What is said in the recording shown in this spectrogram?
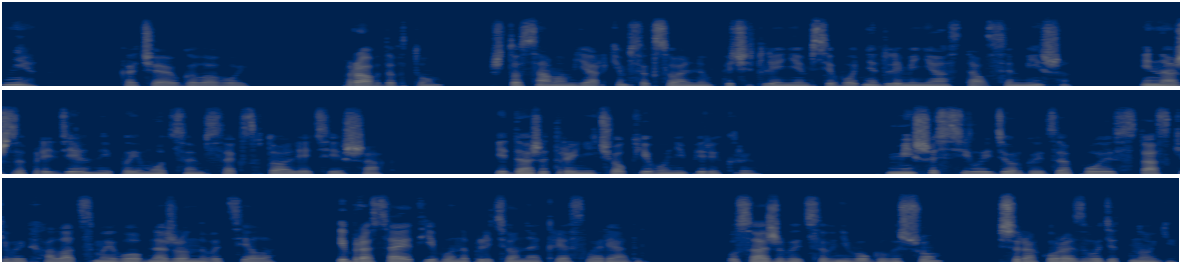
«Нет», — качаю головой. Правда в том, что самым ярким сексуальным впечатлением сегодня для меня остался Миша и наш запредельный по эмоциям секс в туалете и шаг. И даже тройничок его не перекрыл. Миша силой дергает за пояс, стаскивает халат с моего обнаженного тела и бросает его на плетеное кресло рядом. Усаживается в него голышом и широко разводит ноги.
